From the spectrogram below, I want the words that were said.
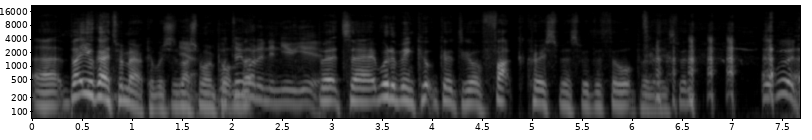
can. uh, but you're going to America, which is much more important. We'll do but one in the new year. but uh, it would have been co- good to go fuck Christmas with the Thought Police. it would.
